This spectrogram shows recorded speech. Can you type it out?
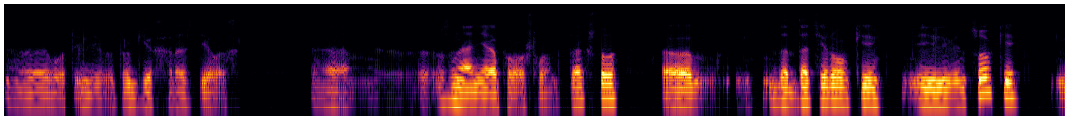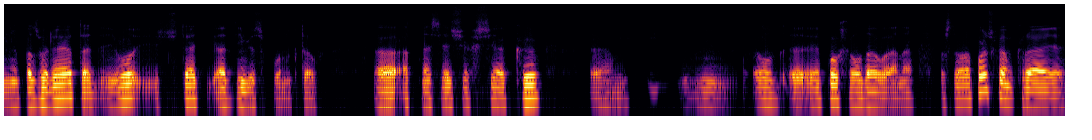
э, вот, или в других разделах знания о прошлом. Так что датировки и левенцовки позволяют его считать одним из пунктов, относящихся к эпохе Алдавана. В Ставропольском крае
